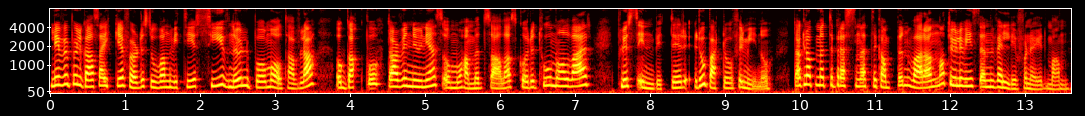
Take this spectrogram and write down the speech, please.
Liverpool ga seg ikke før det sto vanvittige 7-0 på måltavla, og Gakpo, Darwin Núñez og Mohammed Salah skåret to mål hver, pluss innbytter Roberto Firmino. Da Klopp møtte pressen etter kampen, var han naturligvis en veldig fornøyd mann.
